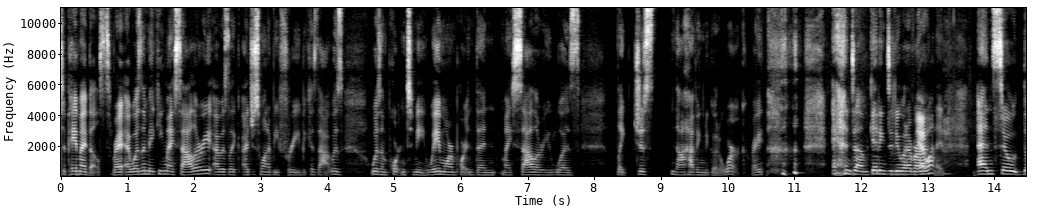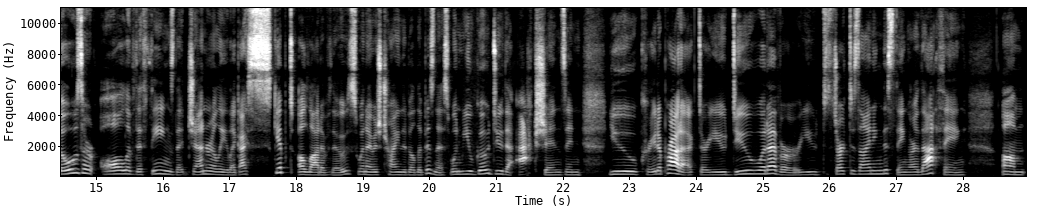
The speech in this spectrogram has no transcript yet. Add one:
to pay my bills right i wasn't making my salary i was like i just want to be free because that was was important to me way more important than my salary was like just not having to go to work right? And um, getting to do whatever i wanted. And so those are all of the things that generally like i skipped a lot of those when i was trying to build a business. When you go do the actions and you create a product or you do whatever you start designing this thing or that thing um,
